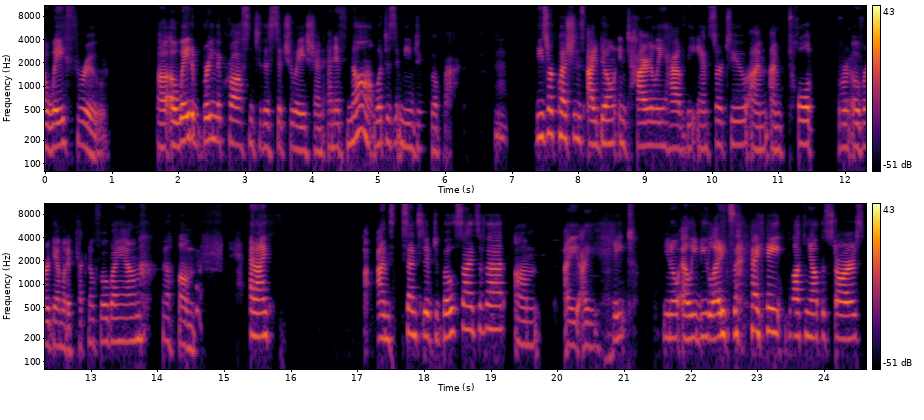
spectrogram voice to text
A way through, uh, a way to bring the cross into this situation? And if not, what does it mean to go back? These are questions I don't entirely have the answer to. I'm, I'm told over and over again what a technophobe I am. um, and I I'm sensitive to both sides of that. Um, I, I hate, you know, LED lights. I hate blocking out the stars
